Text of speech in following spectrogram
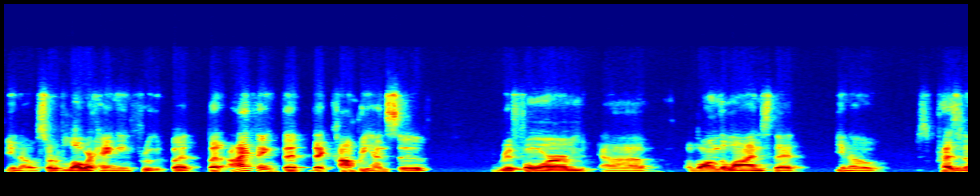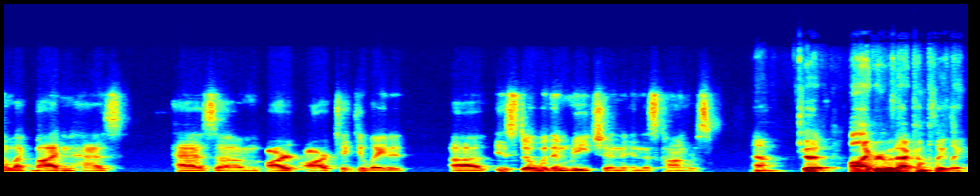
you know sort of lower hanging fruit. But but I think that that comprehensive reform uh, along the lines that you know President-elect Biden has has um, art, articulated uh, is still within reach in, in this Congress. Yeah, good. Well, I agree with that completely.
